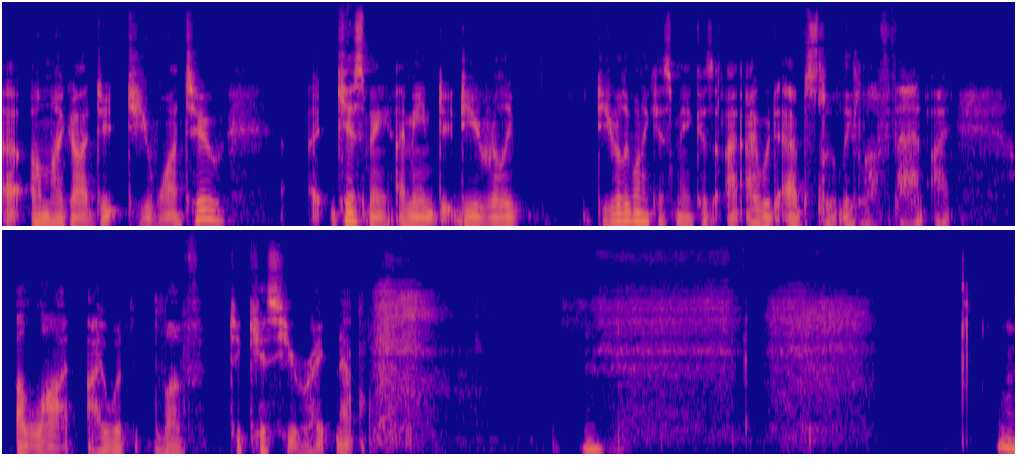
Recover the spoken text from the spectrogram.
Uh, oh my god, do do you want to uh, kiss me? I mean, do, do you really do you really want to kiss me? Because I, I would absolutely love that. I a lot. I would love to kiss you right now. Mm. oh,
